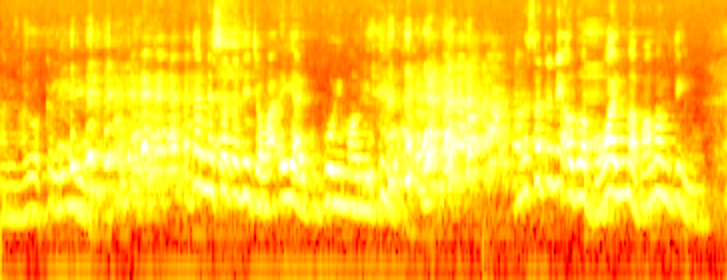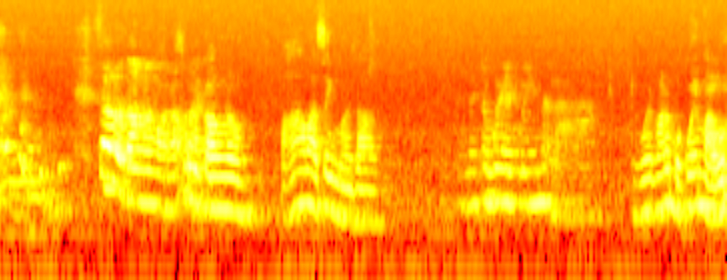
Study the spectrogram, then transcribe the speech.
ပါနဲ့ငါတို့ကကလေးတွေအသက်22နှစ်ကျော်မှအဲ့ရကိုကိုရီမောင်နေသိတယ်22နှစ်အောက်တော့ဘဝကြီးမှာဘာမှမသိဘူးဆောက်လို့ကောင်းတော့မှာနော်ဆိုတော့ကောင်းတော့ဘာမှစိတ်ဝင်စားလည်းတဝဲကွင်းမလားဘူးဒီဝယ်ဘာလို့မကွင်းပါဘူး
